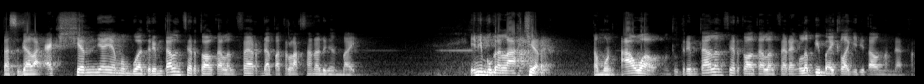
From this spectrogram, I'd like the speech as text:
atas segala actionnya yang membuat Dream Talent Virtual Talent Fair dapat terlaksana dengan baik. Ini bukanlah akhir, namun awal untuk Dream Talent Virtual Talent Fair yang lebih baik lagi di tahun mendatang,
